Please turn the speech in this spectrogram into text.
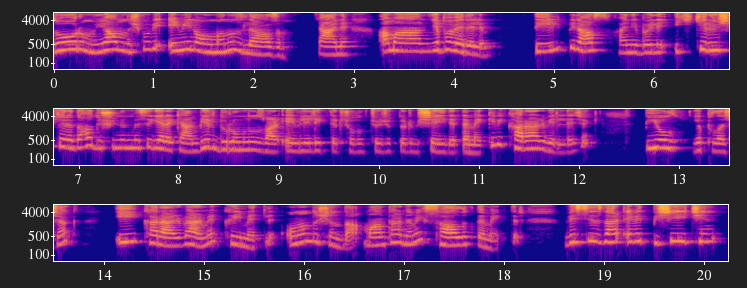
doğru mu yanlış mı bir emin olmanız lazım. Yani aman yapıverelim değil biraz hani böyle iki kere üç kere daha düşünülmesi gereken bir durumunuz var. Evliliktir, çoluk çocuktur bir şeydir demek ki bir karar verilecek. Bir yol yapılacak. İyi karar vermek kıymetli. Onun dışında mantar demek sağlık demektir. Ve sizler evet bir şey için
